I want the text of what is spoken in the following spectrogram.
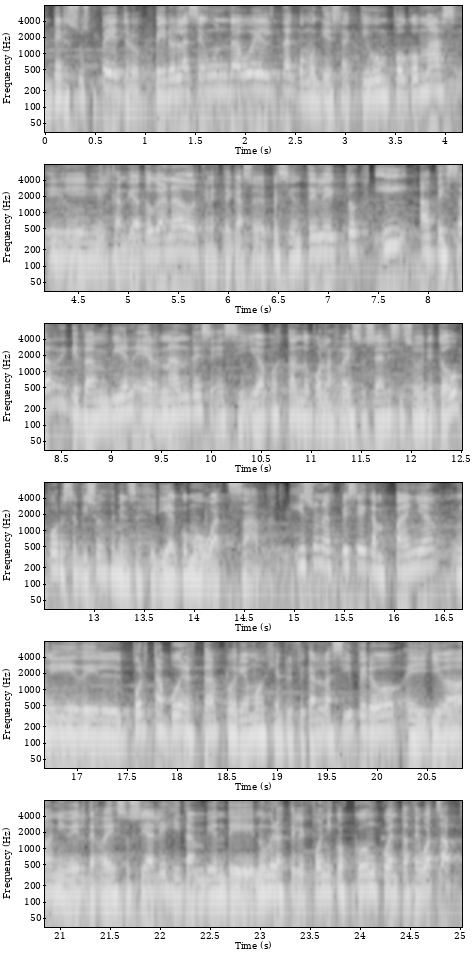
versus Petro, pero en la segunda vuelta como que se activó un poco más el, el candidato candidato ganador, que en este caso es el presidente electo, y a pesar de que también Hernández eh, siguió apostando por las redes sociales y sobre todo por servicios de mensajería como WhatsApp. Hizo una especie de campaña eh, del puerta a puerta, podríamos ejemplificarlo así, pero eh, llevado a nivel de redes sociales y también de números telefónicos con cuentas de WhatsApp.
